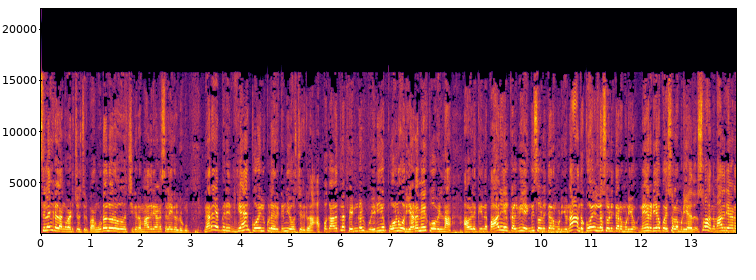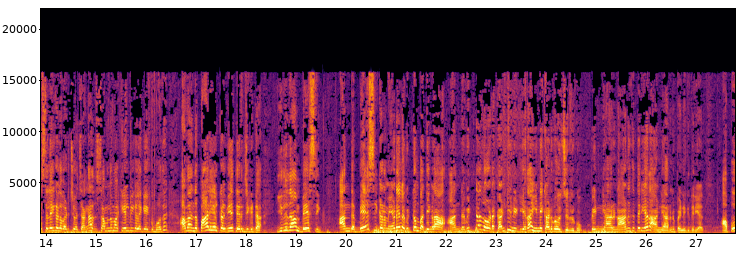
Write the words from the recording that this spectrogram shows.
சிலைகள் அங்க வடிச்சு வச்சிருப்பாங்க. உடலுறவு வச்சுக்கிற மாதிரியான சிலைகள் இருக்கும். நிறைய பேர் இது ஏன் கோயிலுக்குள்ள இருக்குன்னு யோசிச்சிருக்கலாம். அப்ப காலத்துல பெண்கள் வெளியே போன ஒரு இடமே கோவில் தான். அவளுக்கு இந்த பாலியல் கல்வி எங்க சொல்லித்தர முடியும்னா அந்த கோயில்ல சொல்லித் தர முடியும். நேரடியா போய் சொல்ல முடியாது. சோ அந்த மாதிரியான சிலைகளை வடிச்சு வச்சாங்க. அது சம்பந்தமா கேள்விகளை கேட்கும்போது அவன் அந்த பாலியல் கல்வியை தெரிஞ்சுக்கிட்டா. இதுதான் பேசிக் அந்த பேசிக் நம்ம இடையில விட்டோம் பாத்தீங்களா? அந்த விட்டதோட கண்டினியூட்டியை தான் இன்னைக்கு அனுபவிச்சுட்டு இருக்கோம் பெண் யாருன்னு ஆணுக்கு தெரியாது ஆண் யாருன்னு பெண்ணுக்கு தெரியாது. அப்போ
